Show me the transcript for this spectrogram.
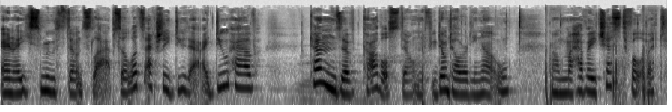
and a smooth stone slab. So let's actually do that. I do have tons of cobblestone. If you don't already know, um, I have a chest full of it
